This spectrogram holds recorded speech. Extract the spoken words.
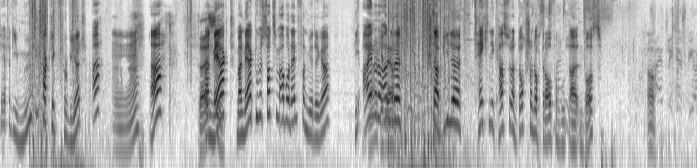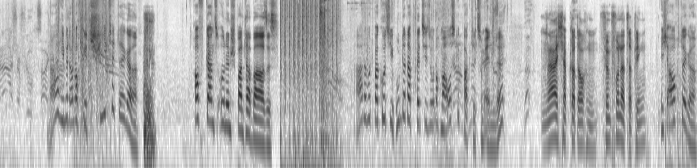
Der hat die Möwentaktik probiert. Ah, Mhm. ah, Da Man ist sie. merkt, man merkt, du bist trotzdem Abonnent von mir, Digga. Die ein Ja, oder gelernt. andere stabile Technik hast du dann doch schon noch drauf vom guten alten Boss. Oh. Na, hier wird auch noch gecheatet, Digga. Auf ganz unentspannter Basis. Ah, da wird mal kurz die 100er Präzision nochmal ausgepackt hier zum Ende. Na, ich habe gerade auch einen 500er Ping. Ich auch, Digga.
